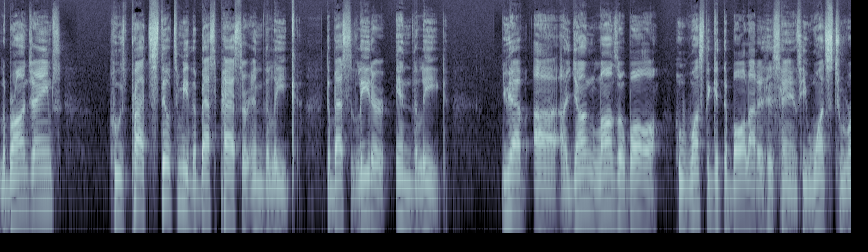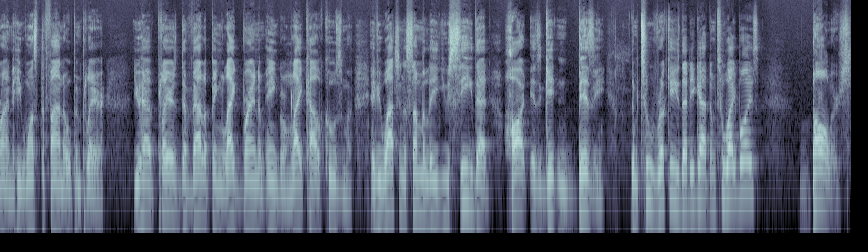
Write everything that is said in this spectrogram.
LeBron James, who's probably still to me the best passer in the league, the best leader in the league. You have uh, a young Lonzo Ball who wants to get the ball out of his hands. He wants to run. He wants to find an open player. You have players developing like Brandon Ingram, like Kyle Kuzma. If you're watching the summer league, you see that Hart is getting busy. Them two rookies that he got, them two white boys, ballers,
